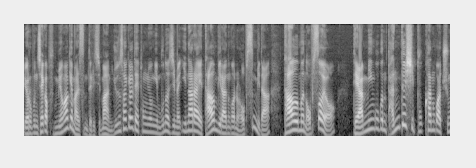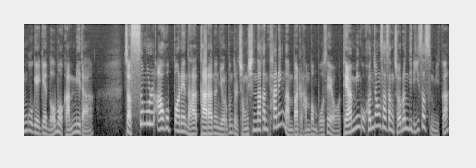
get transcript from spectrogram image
여러분 제가 분명하게 말씀드리지만 윤석열 대통령이 무너지면 이 나라의 다음이라는 것은 없습니다. 다음은 없어요. 대한민국은 반드시 북한과 중국에게 넘어갑니다. 자, 스물아홉 번에 달하는 여러분들 정신 나간 탄핵 남발을 한번 보세요. 대한민국 헌정사상 저런 일이 있었습니까?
